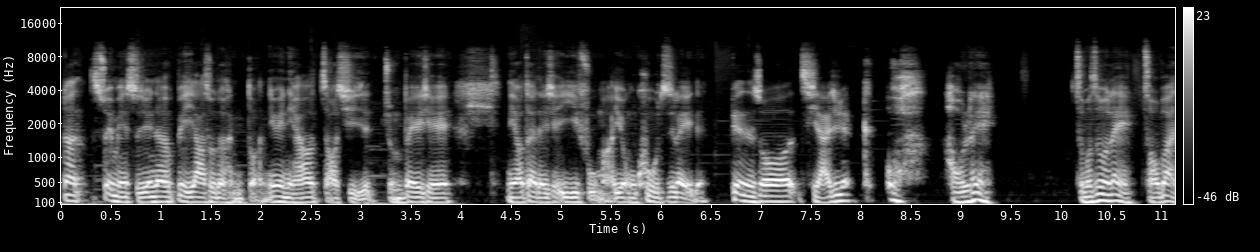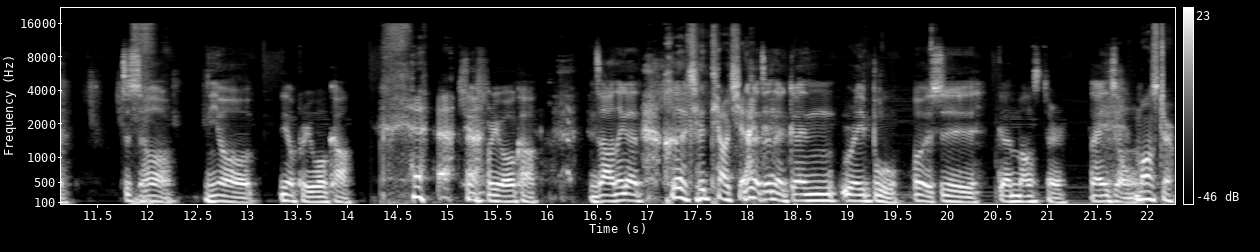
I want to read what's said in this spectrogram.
那睡眠时间呢被压缩的很短，因为你还要早起准备一些你要带的一些衣服嘛，泳裤之类的，变成说起来就觉得哇好累，怎么这么累？怎么办？这时候你有你有 pre workout。像 free workout，你知道那个 喝就跳起来，那个真的跟 Red Bull 或者是跟 Monster 那一种 Monster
